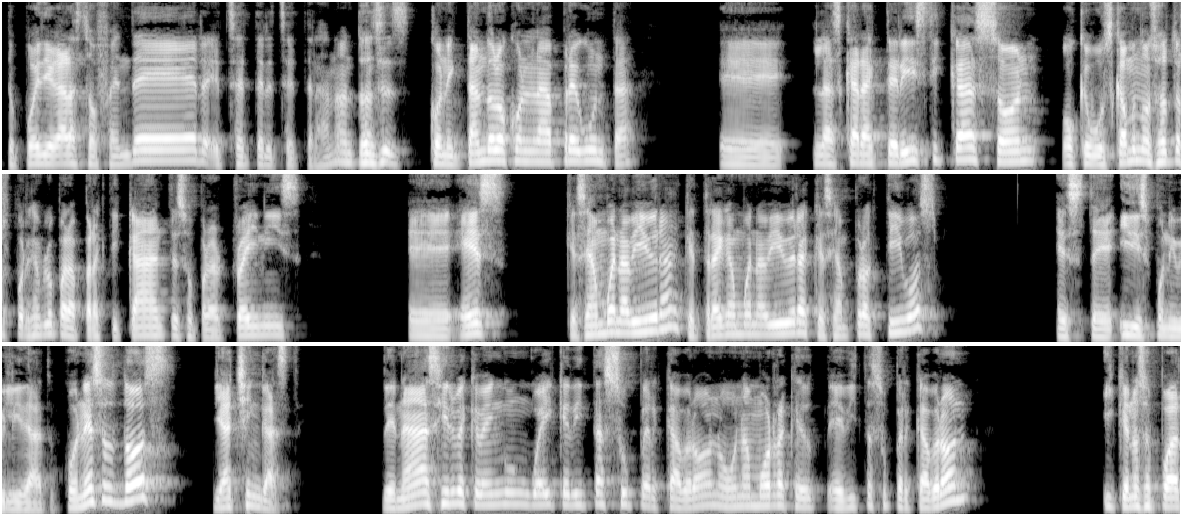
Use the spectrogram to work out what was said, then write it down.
te puede llegar hasta ofender, etcétera, etcétera, ¿no? Entonces, conectándolo con la pregunta, eh, las características son, o que buscamos nosotros, por ejemplo, para practicantes o para trainees, eh, es que sean buena vibra, que traigan buena vibra, que sean proactivos este, y disponibilidad. Con esos dos, ya chingaste. De nada sirve que venga un güey que edita súper cabrón o una morra que edita súper cabrón y que no se pueda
